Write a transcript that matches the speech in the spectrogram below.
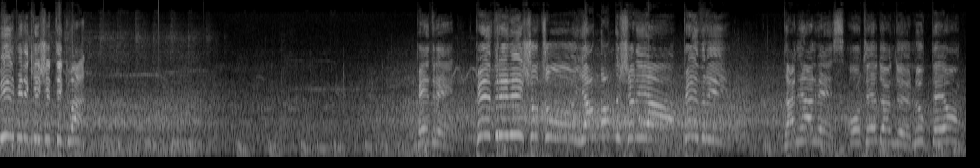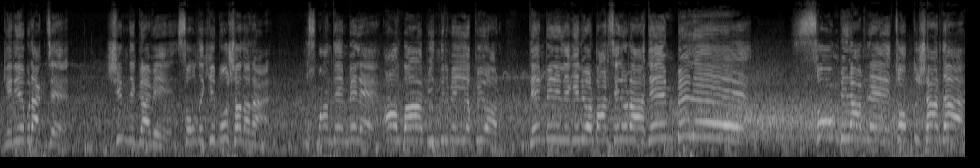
1-1'lik eşitlik var. Pedri. Pedri'nin şutu yandan dışarıya. Pedri. Dani Alves ortaya döndü. Luke de Jong geriye bıraktı. Şimdi Gavi soldaki boş alana. Usman Dembele. Alba bindirmeyi yapıyor. Dembele ile geliyor Barcelona. Dembele. Son bir hamle. Top dışarıda.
